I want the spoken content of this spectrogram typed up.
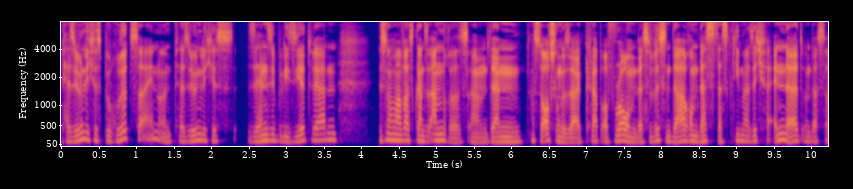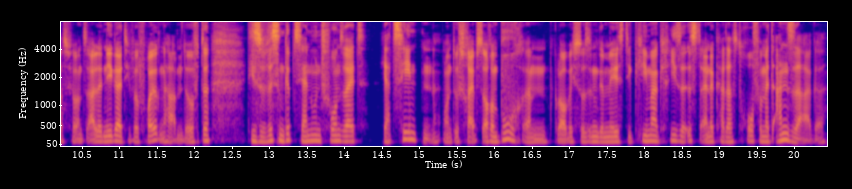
persönliches Berührtsein und persönliches sensibilisiert werden ist nochmal was ganz anderes. Ähm, dann hast du auch schon gesagt, Club of Rome, das Wissen darum, dass das Klima sich verändert und dass das für uns alle negative Folgen haben dürfte. Diese Wissen gibt's ja nun schon seit Jahrzehnten. Und du schreibst auch im Buch, ähm, glaube ich, so sinngemäß, die Klimakrise ist eine Katastrophe mit Ansage.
